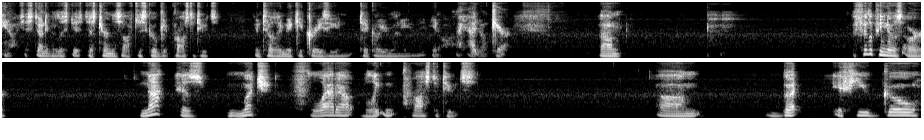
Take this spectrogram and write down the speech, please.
you know, just don't even listen. Just, just turn this off. Just go get prostitutes until they make you crazy and take all your money. You know, I, I don't care. Um, the Filipinos are not as much flat out blatant prostitutes. Um, but if you go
